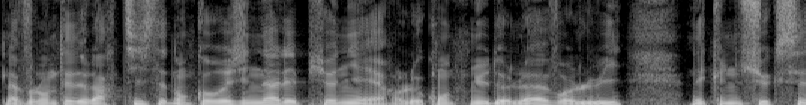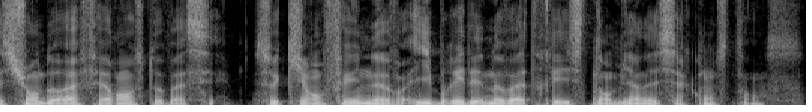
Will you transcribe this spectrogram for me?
La volonté de l'artiste est donc originale et pionnière. Le contenu de l'œuvre, lui, n'est qu'une succession de références au passé, ce qui en fait une œuvre hybride et novatrice dans bien des circonstances.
